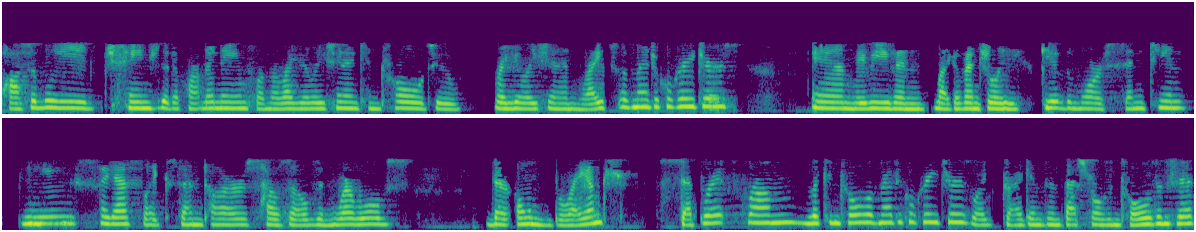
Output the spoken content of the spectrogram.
possibly change the department name from the regulation and control to regulation and rights of magical creatures, and maybe even like eventually give the more sentient beings, I guess, like centaurs, house elves, and werewolves, their own branch separate from the control of magical creatures like dragons and thestrals and trolls and shit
